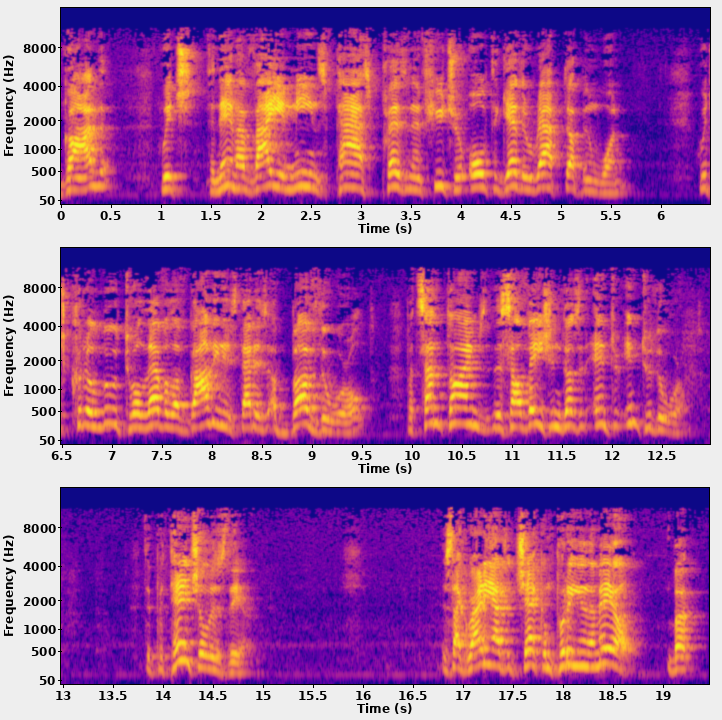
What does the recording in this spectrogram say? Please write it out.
God, which the name Havaya means past, present, and future all together wrapped up in one, which could allude to a level of godliness that is above the world, but sometimes the salvation doesn't enter into the world. The potential is there. It's like writing out the check and putting it in the mail, but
